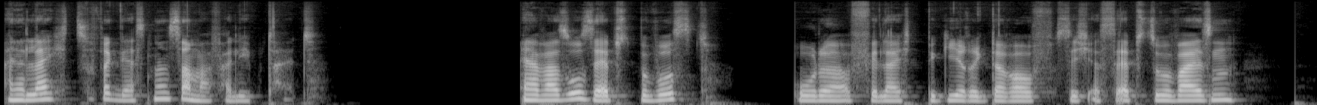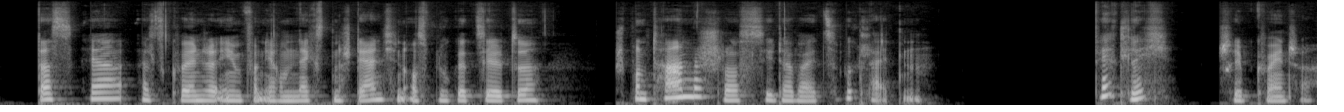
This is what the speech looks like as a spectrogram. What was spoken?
Eine leicht zu vergessene Sommerverliebtheit. Er war so selbstbewusst, oder vielleicht begierig darauf, sich es selbst zu beweisen, dass er, als Granger ihm von ihrem nächsten Sternchenausflug erzählte, spontan beschloss, sie dabei zu begleiten. Wirklich? Schrieb Granger.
